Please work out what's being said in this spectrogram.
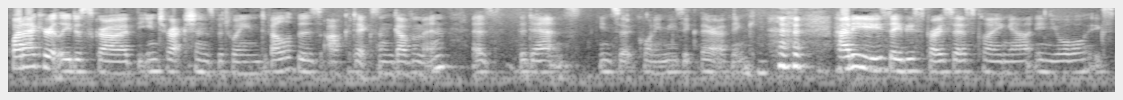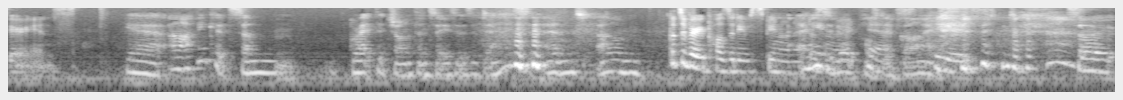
quite accurately described the interactions between developers, architects, and government as the dance. Insert corny music there, I think. Mm-hmm. How do you see this process playing out in your experience? Yeah, I think it's um, great that Jonathan sees it as a dance and um, puts a very positive spin on it. And he's a very positive yes, guy. He is. so,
